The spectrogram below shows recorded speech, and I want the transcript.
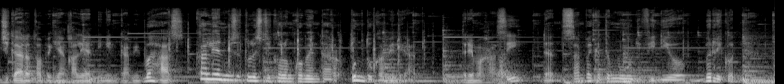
Jika ada topik yang kalian ingin kami bahas, kalian bisa tulis di kolom komentar untuk kami lihat. Terima kasih dan sampai ketemu di video berikutnya.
